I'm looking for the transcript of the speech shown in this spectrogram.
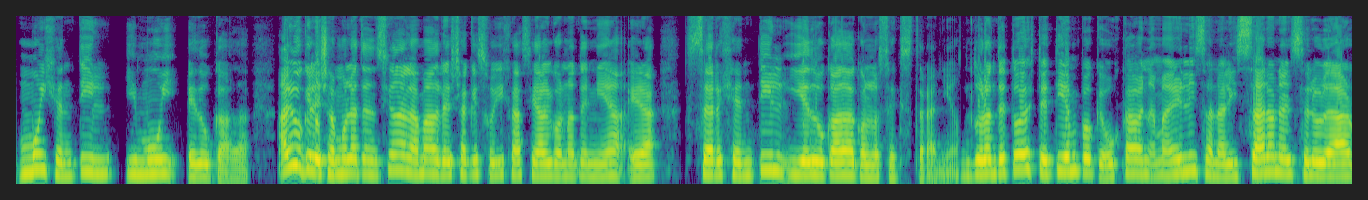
muy gentil y muy educada. Algo que le llamó la atención a la madre, ya que su hija si algo no tenía era ser gentil y educada con los extraños. Durante todo este tiempo que buscaban a Maelis, analizaron el celular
